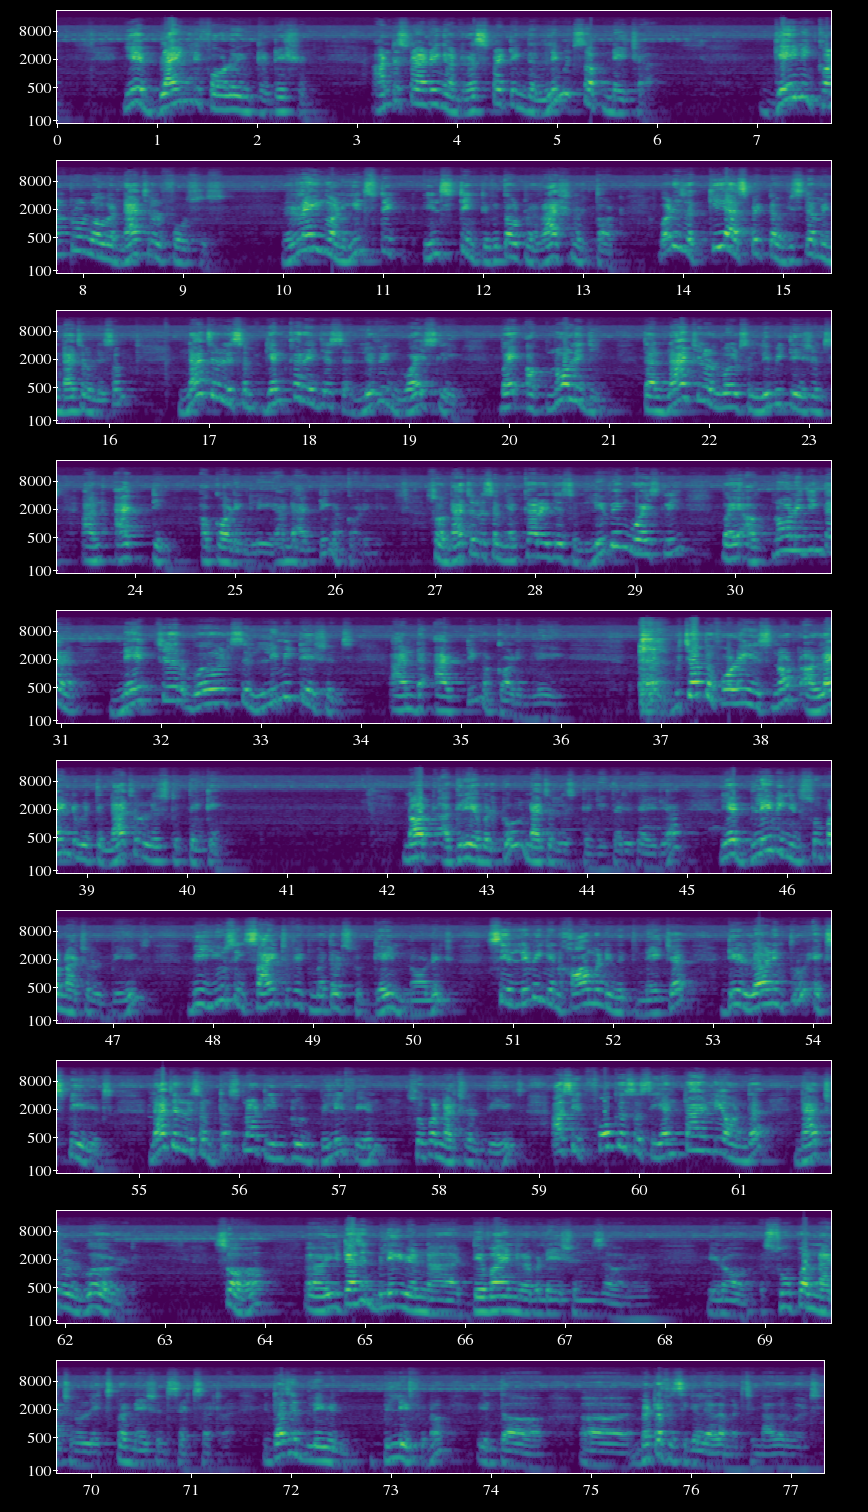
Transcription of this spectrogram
A. Blindly following tradition, understanding and respecting the limits of nature, gaining control over natural forces, relying on instinct, instinct without a rational thought. What is a key aspect of wisdom in naturalism? Naturalism encourages living wisely by acknowledging the natural world's limitations and acting accordingly and acting accordingly. So naturalism encourages living wisely by acknowledging the nature world's limitations and acting accordingly. Which of the following is not aligned with naturalist thinking? Not agreeable to naturalist thinking, that is the idea. A. Believing in supernatural beings. B. Using scientific methods to gain knowledge. C. Living in harmony with nature. D. Learning through experience. Naturalism does not include belief in supernatural beings as it focuses entirely on the natural world. So, uh, it doesn't believe in uh, divine revelations or you know supernatural explanations etc. It doesn't believe in belief you know in the uh, metaphysical elements in other words.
